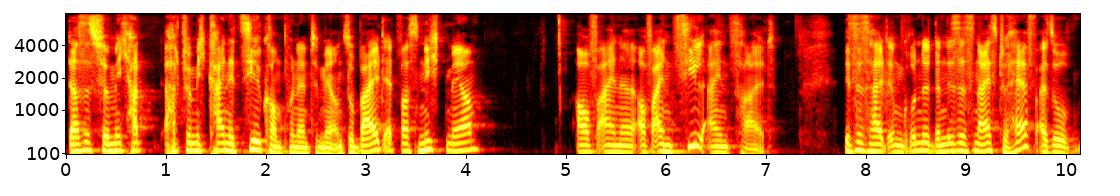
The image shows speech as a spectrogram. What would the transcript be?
das ist für mich, hat, hat für mich keine Zielkomponente mehr. Und sobald etwas nicht mehr auf eine, auf ein Ziel einzahlt, ist es halt im Grunde, dann ist es nice to have. Also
